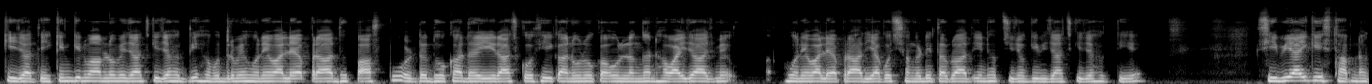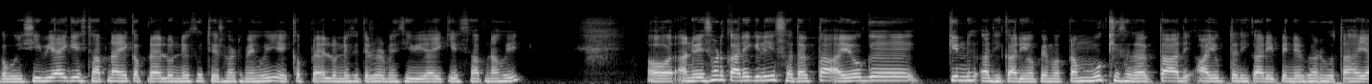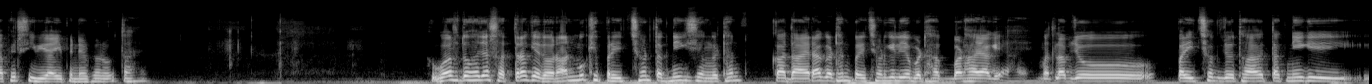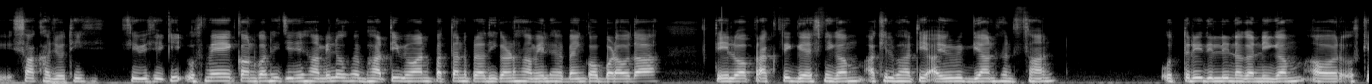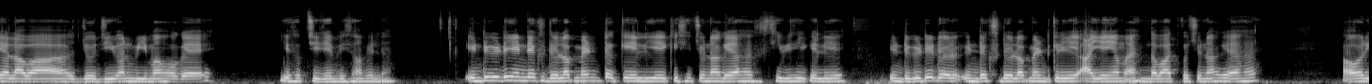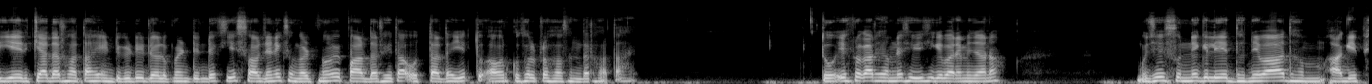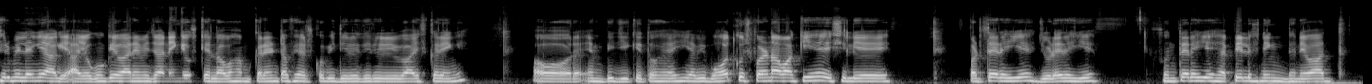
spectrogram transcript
की जाती है। किन किन मामलों में जाँच की जा सकती है? समुद्र में होने वाले अपराध, पासपोर्ट, धोखाधड़ी, राजकोषीय कानूनों का उल्लंघन, हवाई जहाज़ में होने वाले अपराध या कुछ संगठित अपराध, इन सब चीज़ों की भी जाँच की जा सकती है। सीबीआई की स्थापना कब हुई? सीबीआई की स्थापना एक अप्रैल उन्नीस में हुई। एक अप्रैल उन्नीस में सीबीआई की स्थापना हुई। और अन्वेषण कार्य के लिए सतर्कता आयोग किन अधिकारियों पे प्रमुख सतर्कता आयुक्त अधिकारी पे निर्भर होता है या फिर सीबीआई पे निर्भर होता है? वर्ष 2017 के दौरान मुख्य परीक्षण तकनीकी संगठन का दायरा गठन परीक्षण के लिए बढ़ा बढ़ाया गया है। मतलब जो परीक्षक जो था, तकनीकी शाखा जो थी सीबीसी की, उसमें कौन कौन सी चीज़ें शामिल है? उसमें भारतीय विमान पत्तन प्राधिकरण शामिल है, बैंक ऑफ़ बड़ौदा तेल व प्राकृतिक गैस निगम, अखिल भारतीय आयुर्विज्ञान संस्थान, उत्तरी दिल्ली नगर निगम और उसके अलावा जो जीवन बीमा हो गए, ये सब चीज़ें भी शामिल हैं। इंटीग्रिटी इंडेक्स डेवलपमेंट के लिए किसी चुना गया है सी के लिए। इंटीग्रिटी इंडेक्स डेवलपमेंट के लिए आईआईएम अहमदाबाद को चुना गया है। और ये क्या दर्शाता है, इंटीग्रिटी डेवलपमेंट इंडेक्स? ये सार्वजनिक संगठनों में पारदर्शिता, उत्तरदायित्व और कुशल प्रशासन दर्शाता है। तो इस प्रकार से हमने सी के बारे में जाना। मुझे सुनने के लिए धन्यवाद। हम आगे फिर मिलेंगे, आगे आयोगों के बारे में जानेंगे। उसके अलावा हम करेंट अफेयर्स को भी धीरे धीरे रिवाइज करेंगे। और एमपीजी के तो है ही। अभी बहुत कुछ पढ़ना बाकी है, इसीलिए पढ़ते रहिए, जुड़े रहिए, सुनते रहिए। हैप्पी लिसनिंग धन्यवाद।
